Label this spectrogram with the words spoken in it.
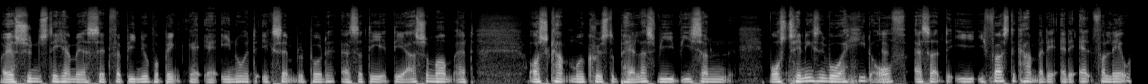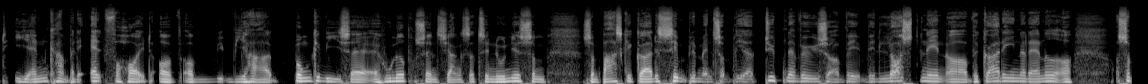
og jeg synes, det her med at sætte Fabinho på bænken er, endnu et eksempel på det. Altså det, det er som om, at også kampen mod Crystal Palace, vi, vi sådan, vores tændingsniveau er helt ja. off. Altså i, i første kamp er det, er det alt for lavt, i anden kamp er det alt for højt, og, og vi, vi har bunkevis af, af 100% chancer til Nunez, som, som bare skal gøre det simple, men så bliver dybt nervøs og vil, vil losse den ind og vil gøre det ene og det andet, og, og så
